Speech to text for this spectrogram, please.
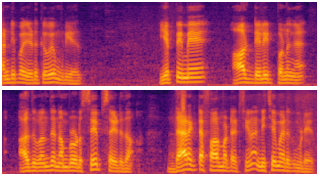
கண்டிப்பாக எடுக்கவே முடியாது. எப்பயுமே ஆல் டெலீட் பண்ணுங்கள் அது வந்து நம்மளோட சேஃப் சைடு தான். டைரெக்டாக ஃபார்மேட் அடிச்சிங்கன்னா நிச்சயமாக எடுக்க முடியாது.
